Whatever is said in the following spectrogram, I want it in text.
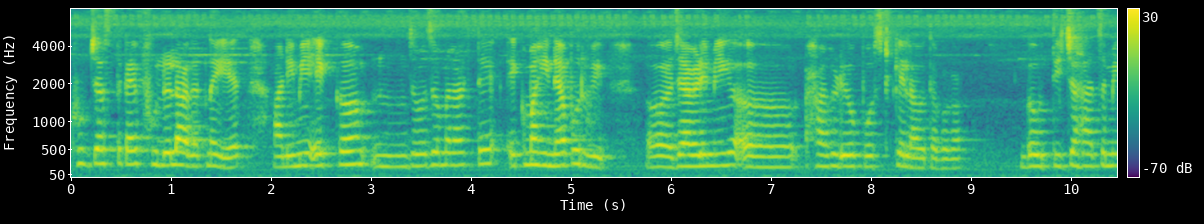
खूप जास्त काही फुलं लागत नाही आहेत आणि मी एक जवळजवळ मला वाटते एक महिन्यापूर्वी ज्यावेळी मी हा व्हिडिओ पोस्ट केला होता बघा. गवती चहाचं मी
